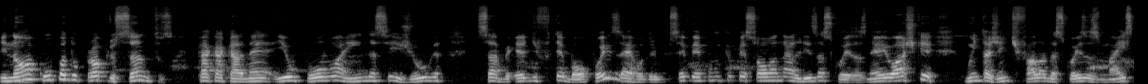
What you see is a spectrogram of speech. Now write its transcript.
E não a culpa do próprio Santos, kkk, né? E o povo ainda se julga saber de futebol. Pois é, Rodrigo, você vê como que o pessoal analisa as coisas, né? Eu acho que muita gente fala das coisas, mas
